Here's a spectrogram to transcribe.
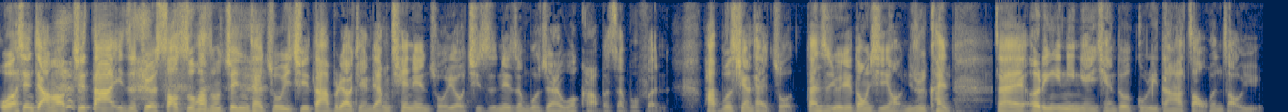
我要先讲哈，其实大家一直觉得少子化怎么最近才注意？其实大家不了解，两千年左右，其实内政部就在 work up 这部分，他不是现在才做。但是有些东西哦，你就是看在二零一零年以前都鼓励大家早婚早育，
